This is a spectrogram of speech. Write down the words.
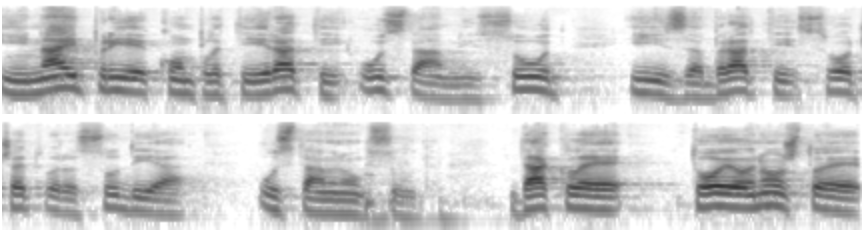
i najprije kompletirati Ustavni sud i izabrati svo četvoro sudija Ustavnog suda. Dakle, to je ono što je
